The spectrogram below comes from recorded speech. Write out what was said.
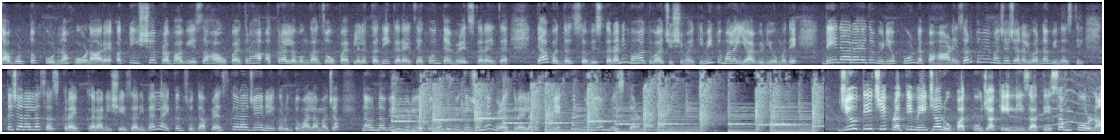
ताबडतोब पूर्ण होणार आहे. अतिशय प्रभावी असा हा उपाय. तर हा अकरा लवंगांचा उपाय आपल्याला कधी करायचा आहे कोणत्या वेळेस करायचा आहे त्याबद्दल सविस्तर आणि महत्त्वाची अशी माहिती मी तुम्हाला या व्हिडिओमध्ये देणार आहे. तो व्हिडिओ पूर्ण पहा आणि जर तुम्ही माझ्या चॅनलवर नवीन असतील तर चॅनलला सबस्क्राईब करा आणि शेजारी बेल आयकनसुद्धा प्रेस करा जेणेकरून तुम्हाला माझ्या नवनवीन व्हिडिओचं नोटिफिकेशन हे मिळत राहील आणि तुम्ही एक पण व्हिडिओ मिस करणार नाही. ज्योतीची प्रतिमेच्या रूपात पूजा केली जाते. संपूर्ण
